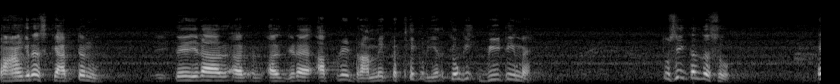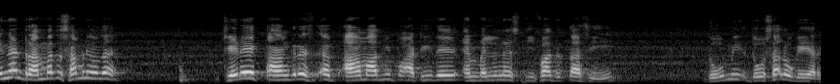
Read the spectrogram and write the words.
ਕਾਂਗਰਸ ਕੈਪਟਨ ਤੇ ਜਿਹੜਾ ਜਿਹੜਾ ਆਪਣੇ ਡਰਾਮੇ ਇਕੱਠੇ ਕਰੀ ਜਾਂਦੇ, ਕਿਉਂਕਿ ਬੀ ਟੀਮ ਹੈ। ਤੁਸੀਂ ਇੱਕ ਗੱਲ ਦੱਸੋ ਇਹਨਾਂ ਡਰਾਮਾ ਤਾਂ ਸਾਹਮਣੇ ਆਉਂਦਾ ਜਿਹੜੇ ਕਾਂਗਰਸ ਆਮ ਆਦਮੀ ਪਾਰਟੀ ਦੇ ਐਮਐਲਏ ਨੇ ਅਸਤੀਫਾ ਦਿੱਤਾ ਸੀ 2 2 ਸਾਲ ਹੋ ਗਏ ਯਾਰ,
